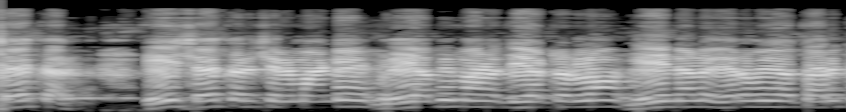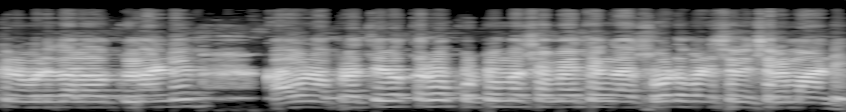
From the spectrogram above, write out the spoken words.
శేఖర్ ఈ శేఖర్ సినిమా అండి మీ అభిమాన థియేటర్లో ఈ నెల ఇరవయో తారీఖున విడుదలవుతుందండి. కావున ప్రతి ఒక్కరూ కుటుంబ సమేతంగా చూడవలసిన సినిమా అండి.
